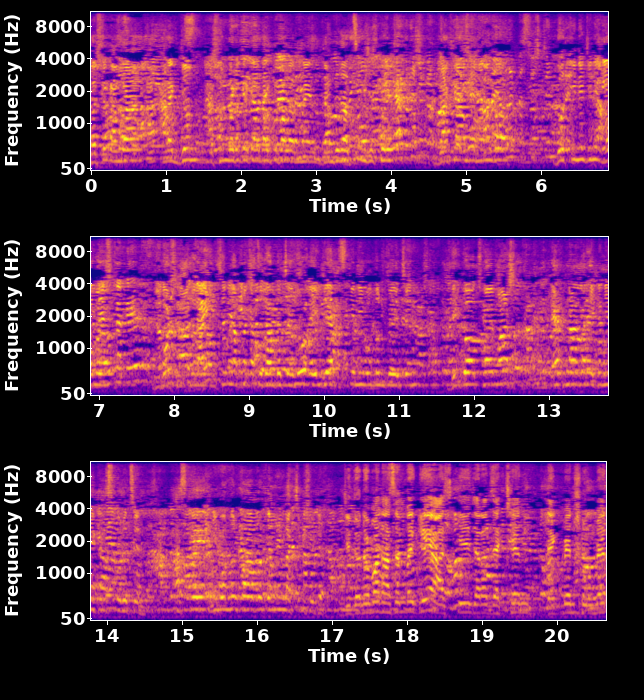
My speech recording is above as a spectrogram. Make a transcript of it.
দর্শক আমরা আরেকজন সংগঠকের দায়িত্ব মানে জানতে যাচ্ছি বিশেষ করে ঢাকা মহানগর দক্ষিণে যিনি আহ্বায়ক আপনার কাছে জানতে চাইব এই যে আজকে নিবন্ধন পেয়েছেন দীর্ঘ ছয় মাস জি, ধন্যবাদ হাসান ভাইকে। আজকে যারা দেখছেন, দেখবেন, শুনবেন,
